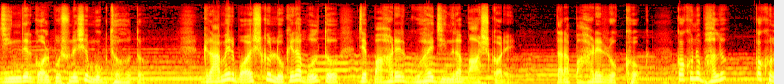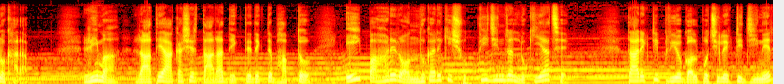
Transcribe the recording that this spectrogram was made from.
জিনদের গল্প শুনে সে মুগ্ধ হতো। গ্রামের বয়স্ক লোকেরা বলতো যে পাহাড়ের গুহায় জিনরা বাস করে। তারা পাহাড়ের রক্ষক, কখনো ভালো, কখনো খারাপ। রিমা রাতে আকাশের তারা দেখতে দেখতে ভাবত, এই পাহাড়ের অন্ধকারে কি সত্যিই জিনরা লুকিয়ে আছে? তার একটি প্রিয় গল্প ছিল একটি জিনের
